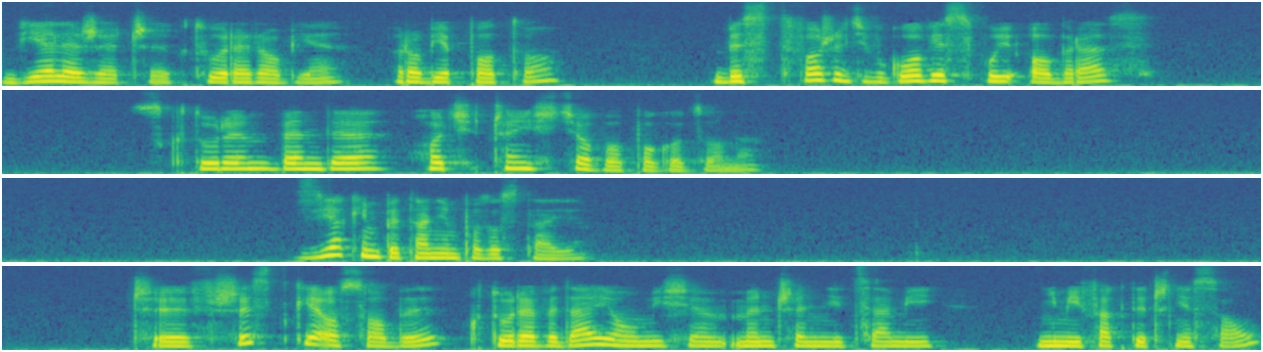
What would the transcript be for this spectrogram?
Wiele rzeczy, które robię, robię po to, by stworzyć w głowie swój obraz, z którym będę choć częściowo pogodzona. Z jakim pytaniem pozostaje? Czy wszystkie osoby, które wydają mi się męczennicami, nimi faktycznie są?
